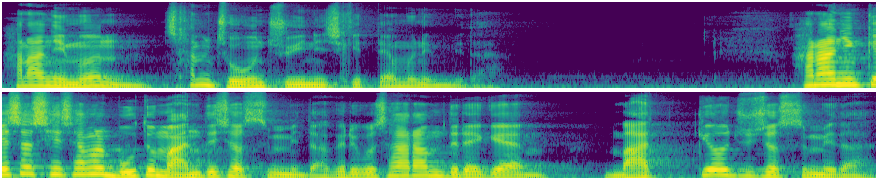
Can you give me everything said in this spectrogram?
하나님은 참 좋은 주인이시기 때문입니다. 하나님께서 세상을 모두 만드셨습니다. 그리고 사람들에게 맡겨 주셨습니다.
